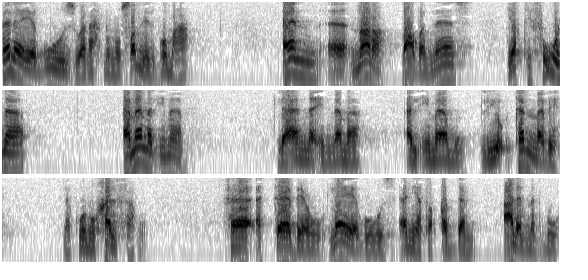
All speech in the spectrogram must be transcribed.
فلا يجوز ونحن نصلي الجمعة أن نرى بعض الناس يقفون أمام الإمام. لأن إنما الإمام ليؤتم به نكون خلفه. فالتابع لا يجوز أن يتقدم على المتبوع.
